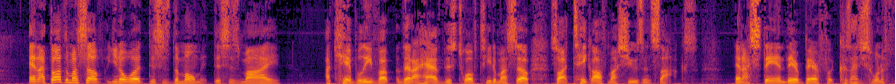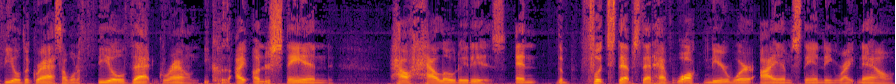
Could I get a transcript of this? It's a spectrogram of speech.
and I thought to myself, you know what? This is the moment. This is my, I can't believe I, that I have this 12 tee to myself. So I take off my shoes and socks and I stand there barefoot because I just want to feel the grass. I want to feel that ground because I understand how hallowed it is and the footsteps that have walked near where I am standing right now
